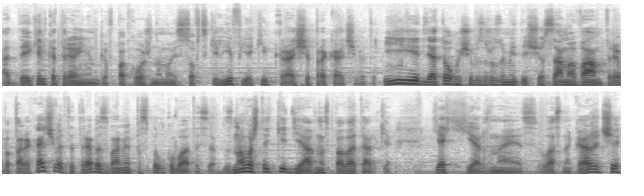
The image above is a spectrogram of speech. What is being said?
а декілька тренінгів по кожному із софт-скілів, які краще прокачувати. І для того, щоб зрозуміти, що саме вам треба прокачувати, треба з вами поспілкуватися. Знову ж таки, діагноз по аватарки. Я хер знаю, власне кажучи,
